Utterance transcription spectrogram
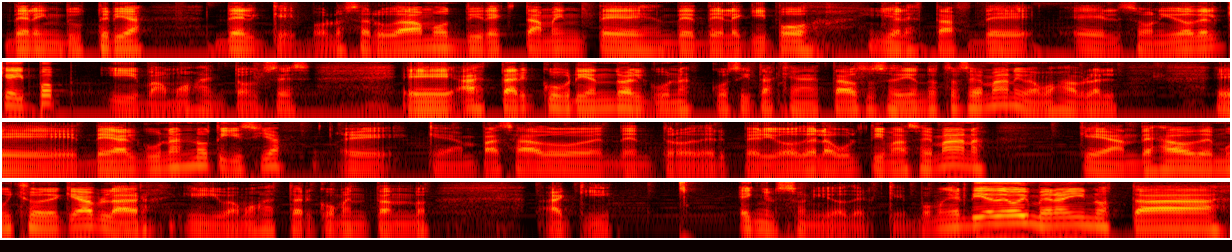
la industria del K-pop. Los saludamos directamente desde el equipo y el staff de El Sonido del K-pop y vamos entonces eh, a estar cubriendo algunas cositas que han estado sucediendo esta semana y vamos a hablar eh, de algunas noticias eh, que han pasado dentro del periodo de la última semana que han dejado de mucho de qué hablar y vamos a estar comentando aquí en El Sonido del K-pop. En el día de hoy, Meray no está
